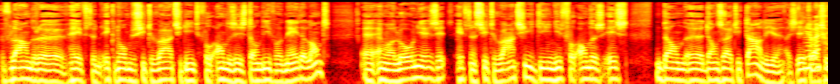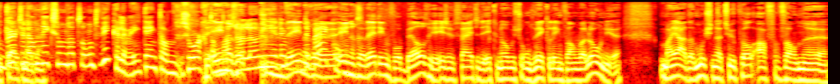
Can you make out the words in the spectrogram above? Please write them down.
Vlaanderen heeft een economische situatie die niet veel anders is dan die van Nederland. Uh, en Wallonië zit, heeft een situatie die niet veel anders is dan, uh, dan Zuid-Italië. Ja, maar gebeurt er dan de... niks om dat te ontwikkelen? Ik denk dan zorg dan dat Wallonië er, de enige, erbij komt. De enige redding voor België is in feite de economische ontwikkeling van Wallonië. Maar ja, dan moet je natuurlijk wel af van,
